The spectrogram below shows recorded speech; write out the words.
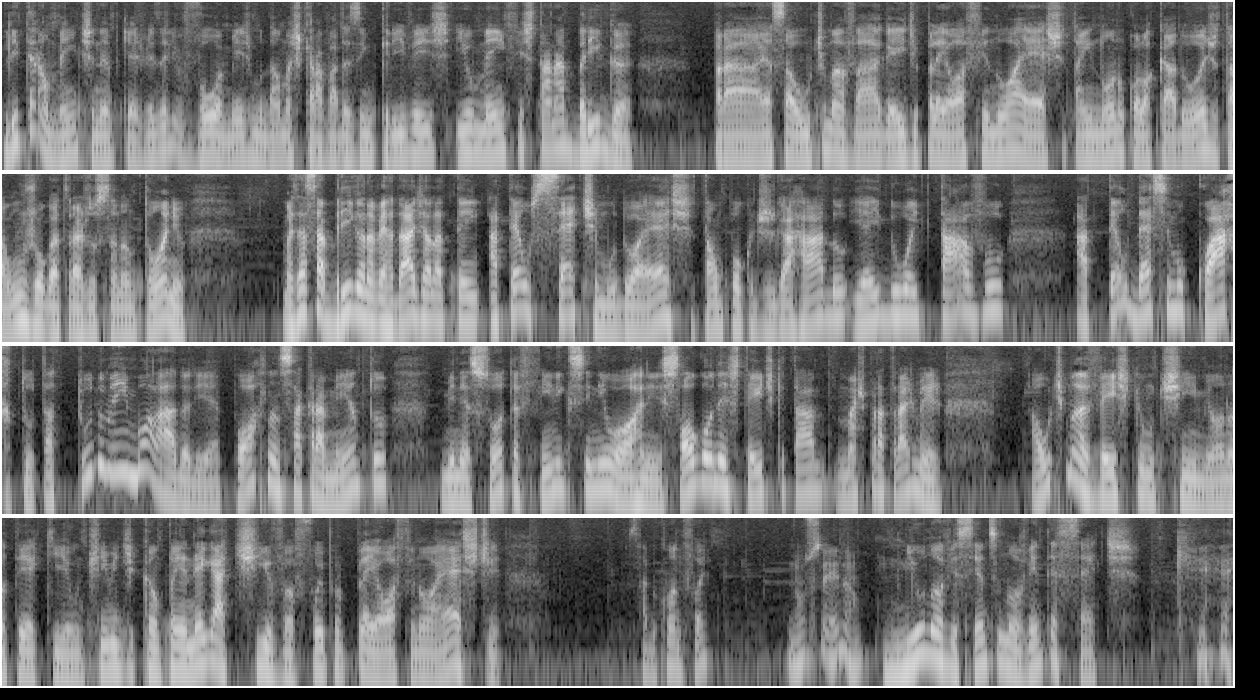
literalmente, né? Porque às vezes ele voa mesmo, dá umas cravadas incríveis, e o Memphis está na briga para essa última vaga aí de playoff no Oeste. Está em nono colocado hoje, está um jogo atrás do San Antonio. Mas essa briga, na verdade, ela tem até o sétimo do Oeste, tá um pouco desgarrado, e aí do oitavo até o décimo quarto, tá tudo meio embolado ali. É Portland, Sacramento, Minnesota, Phoenix e New Orleans. Só o Golden State que tá mais para trás mesmo. A última vez que um time, eu anotei aqui, um time de campanha negativa foi pro playoff no Oeste, sabe quando foi? Não sei, não. 1997.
